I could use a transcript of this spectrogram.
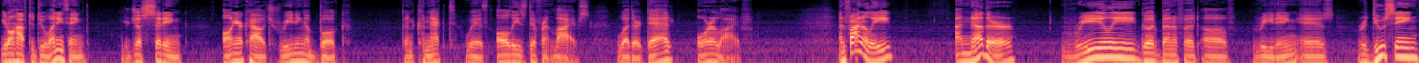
You don't have to do anything, you're just sitting on your couch reading a book, can connect with all these different lives, whether dead or alive. And finally, another really good benefit of reading is reducing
